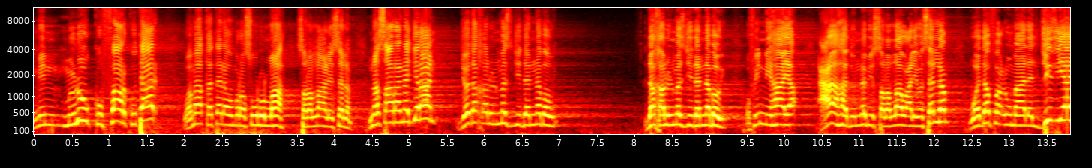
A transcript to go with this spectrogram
من ملوك كفار كتار وما قتلهم رسول الله صلى الله عليه وسلم. نصارى نجران جو دخلوا المسجد النبوي. دخلوا المسجد النبوي. وفي النهاية عاهدوا النبي صلى الله عليه وسلم ودفعوا مال الجزية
